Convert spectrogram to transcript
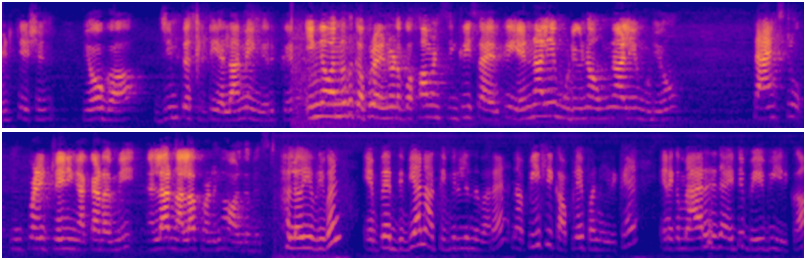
மெடிடேஷன் யோகா ஜிம் ஃபெசிலிட்டி எல்லாமே இங்க இருக்கு. இங்க வந்ததுக்கு அப்புறம் என்னோட பர்ஃபார்மன்ஸ் இன்க்ரீஸ் ஆயிருக்கு. என்னாலேயே முடியும்னா உங்களாலேயும் முடியும். Thanks to Muppadai training academy எல்லாரும் நல்லா பண்ணுங்க. All the best hello everyone என் பேர் திவ்யா. நான் திமிரிலேருந்து வரேன். நான் பிசிக்கு அப்ளை பண்ணியிருக்கேன். எனக்கு மேரேஜ் ஆயிட்டு பேபி இருக்கா.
